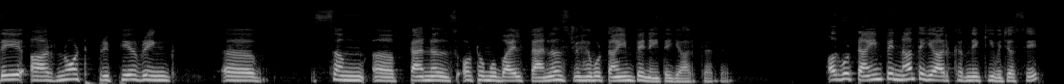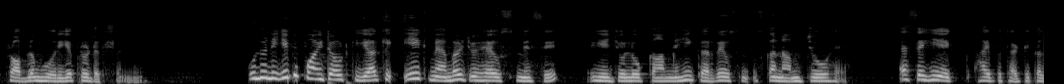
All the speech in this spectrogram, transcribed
در not repair some panels automobile panels جو ہیں وہ ٹائم پہ نہیں تیار کر رہے اور وہ ٹائم پہ نہ تیار کرنے کی وجہ سے پرابلم ہو رہی ہے پروڈکشن میں انہوں نے یہ بھی پوائنٹ آؤٹ کیا کہ ایک ممبر جو ہے اس میں سے یہ جو لوگ کام نہیں کر رہے اس کا نام جو ہے ایسے ہی ایک ہائپوتھیٹیکل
